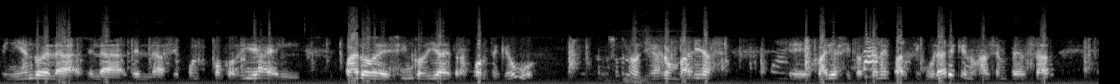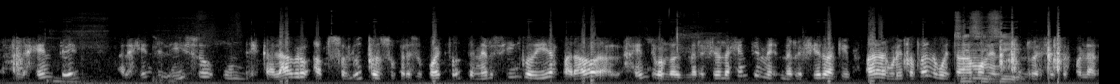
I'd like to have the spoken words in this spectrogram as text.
viniendo de la, de la, de hace pocos días el paro de cinco días de transporte que hubo, a nosotros nos llegaron varias, eh, varias situaciones particulares que nos hacen pensar que la gente a la gente le hizo un descalabro absoluto en su presupuesto tener cinco días parado a la gente, cuando me refiero a la gente me, refiero a que paga el boleto plano porque estábamos En, receso escolar.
